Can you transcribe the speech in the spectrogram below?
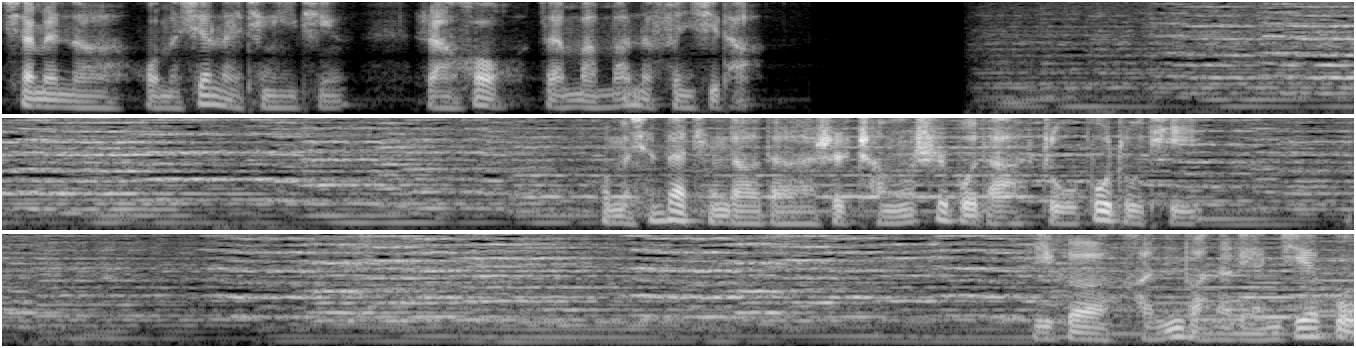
下面呢，我们先来听一听，然后再慢慢的分析它。我们现在听到的是城市部的主部主题。一个很短的连接部，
